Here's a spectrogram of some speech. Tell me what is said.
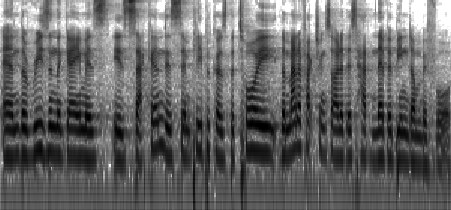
and the reason the game is, is second is simply because the toy, the manufacturing side of this had never been done before.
